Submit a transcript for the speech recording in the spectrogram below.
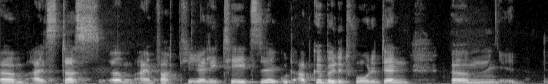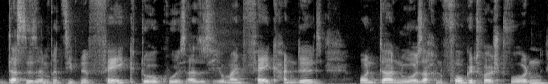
ähm, als dass ähm, einfach die Realität sehr gut abgebildet wurde. Denn ähm, dass es im Prinzip eine Fake-Doku ist, also sich um ein Fake handelt und da nur Sachen vorgetäuscht wurden,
